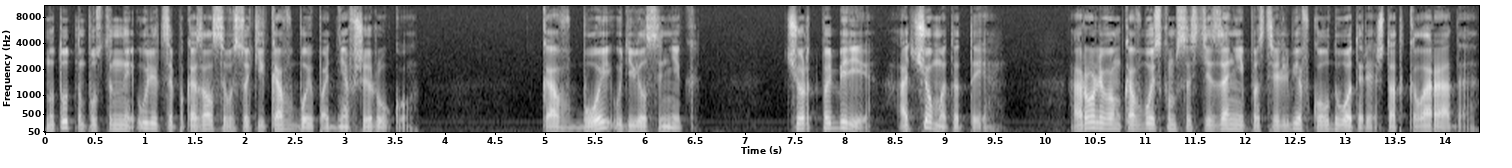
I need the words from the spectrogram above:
но тут на пустынной улице показался высокий ковбой, поднявший руку. «Ковбой?» – удивился Ник. «Черт побери, о чем это ты?» «О ролевом ковбойском состязании по стрельбе в Колдвотере, штат Колорадо.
